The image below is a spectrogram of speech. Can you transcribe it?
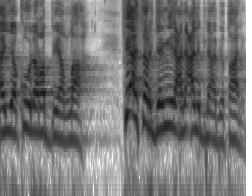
أن يقول ربي الله. في أثر جميل عن علي بن أبي طالب.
